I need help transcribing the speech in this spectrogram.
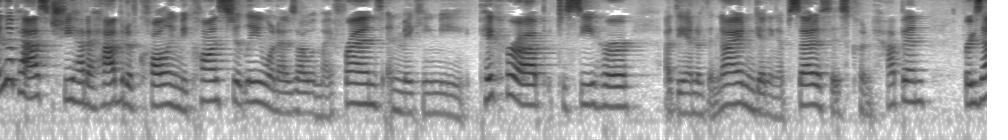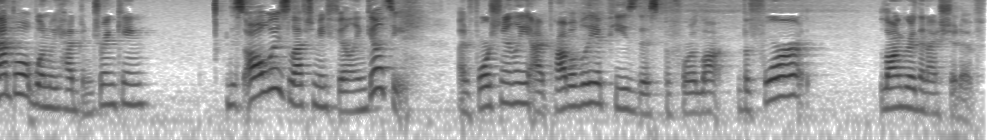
In the past, she had a habit of calling me constantly when I was out with my friends and making me pick her up to see her at the end of the night and getting upset if this couldn't happen. For example, when we had been drinking, this always left me feeling guilty. Unfortunately, I probably appeased this before long before longer than I should have.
